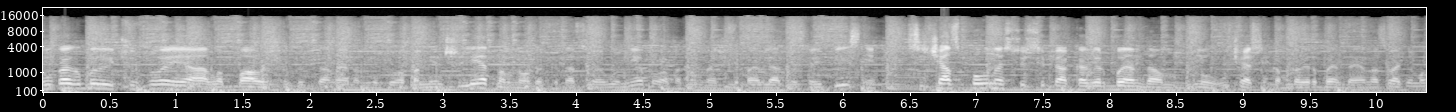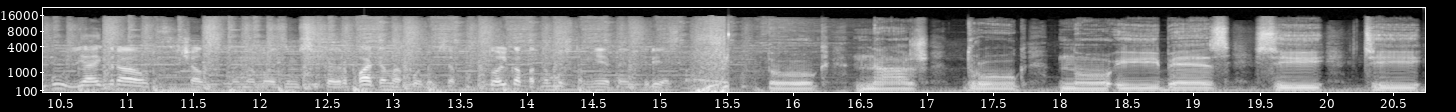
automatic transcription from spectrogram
Ну, как бы чужое я лобал еще тогда, наверное, мне было поменьше лет намного, когда своего не было, потом начали появляться свои песни. Сейчас полностью себя кавербендом, ну, участником кавербенда я назвать не могу. Я играю, сейчас мы на Noise MC каверпате находимся, только потому что мне это интересно. Друг наш друг, но и без сети.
